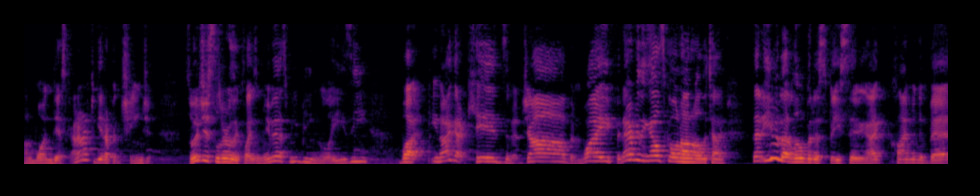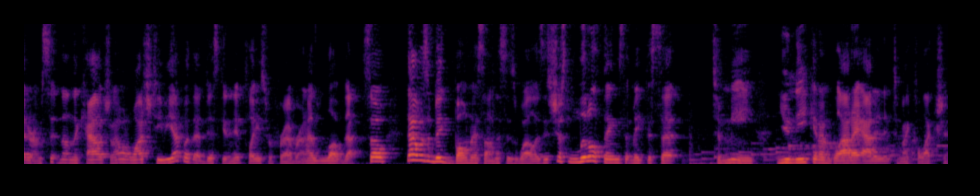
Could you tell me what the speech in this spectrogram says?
on one disc. I don't have to get up and change it. So it just literally plays. And maybe that's me being lazy, but you know, I got kids and a job and wife and everything else going on all the time that even that little bit of space saving, I climb into bed or I'm sitting on the couch and I want to watch TV, I put that disc in and it plays for forever. And I love that. So that was a big bonus on this as well, is it's just little things that make the set to me unique and I'm glad I added it to my collection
